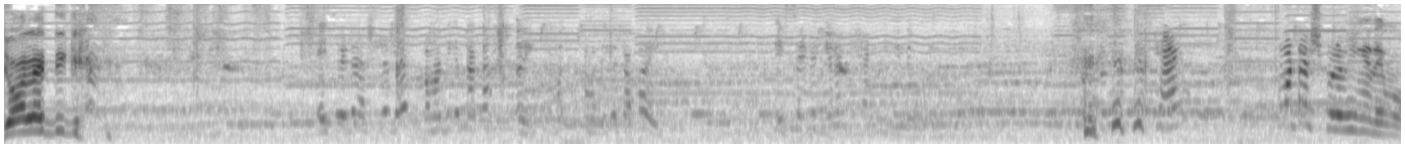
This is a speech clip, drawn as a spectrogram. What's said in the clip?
জলের দিকে? করে ভেঙে দেবো।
